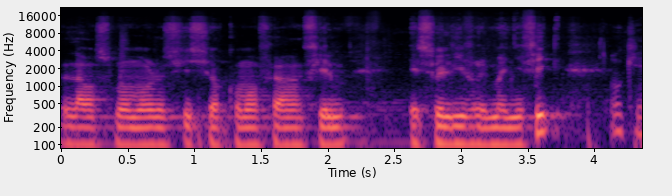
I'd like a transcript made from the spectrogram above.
là, en ce moment, je suis sur comment faire un film. et ce livre est magnifique. Ok.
